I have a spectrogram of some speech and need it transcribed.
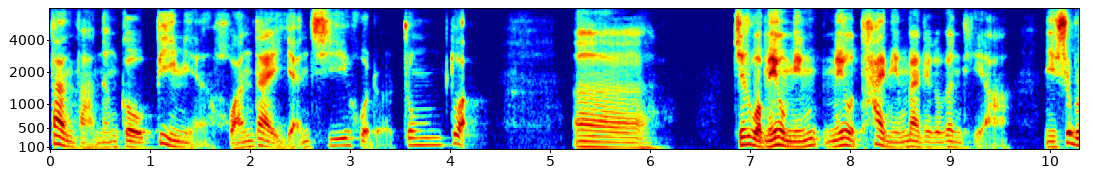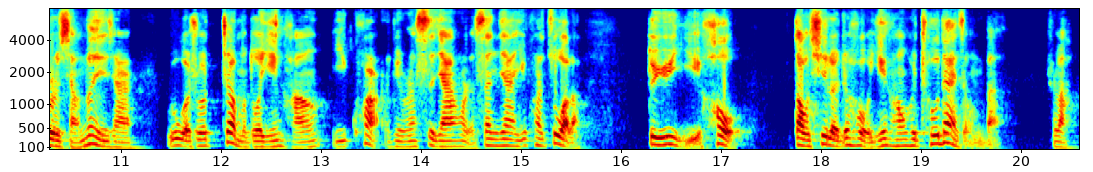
办法能够避免还贷延期或者中断？呃，其实我没有明没有太明白这个问题啊，你是不是想问一下，如果说这么多银行一块儿，比如说四家或者三家一块儿做了，对于以后。到期了之后，银行会抽贷怎么办？是吧？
